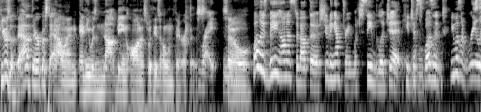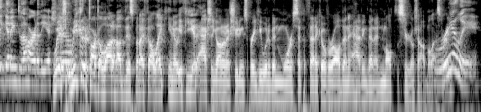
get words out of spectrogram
he was a bad therapist to Alan, and he was not being honest with his own therapist. Right. So, mm-hmm. well he's being honest about the shooting up dream which seemed legit he just mm-hmm. wasn't he wasn't really getting to the heart of the issue which we could have talked a lot about this, but I felt like, you know, if he had actually gone on a shooting spree, he would have been more sympathetic overall than having been a multi- serial child molester. really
